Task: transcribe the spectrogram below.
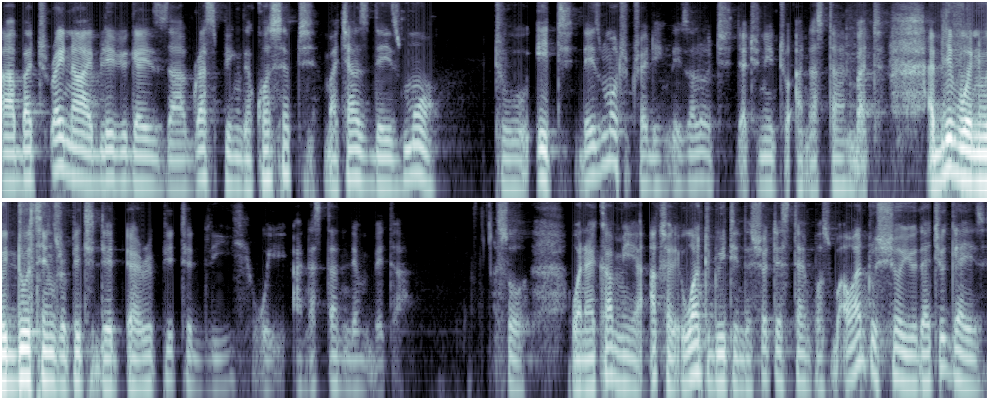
Uh, but right now, I believe you guys are grasping the concept, much as there is more to it. There is more to trading. There's a lot that you need to understand. But I believe when we do things uh, repeatedly, we understand them better. So when I come here, actually, I want to do it in the shortest time possible. I want to show you that you guys,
